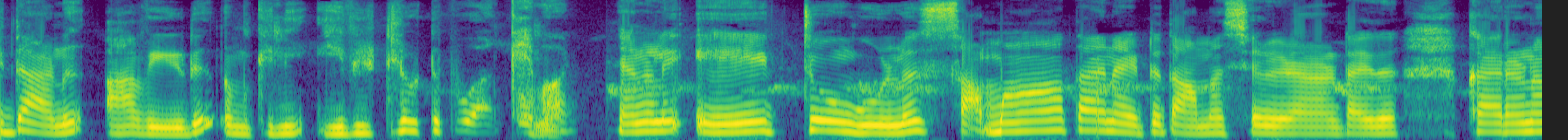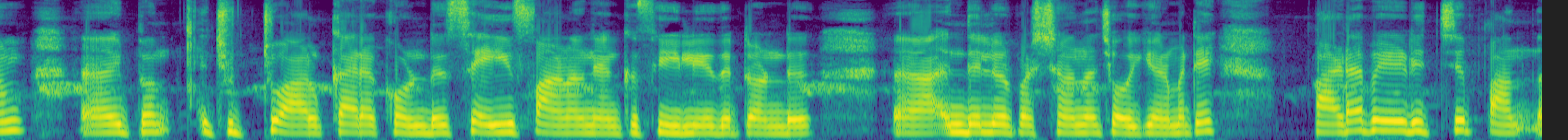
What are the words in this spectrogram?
ഇതാണ് ആ വീട്. നമുക്കിനി ഈ വീട്ടിലോട്ട് പോവാം. കേമോൻ ഞങ്ങൾ ഏറ്റവും കൂടുതൽ സമാധാനമായിട്ട് താമസിച്ച വീടാണ് കേട്ടോ ഇത്. കാരണം ഇപ്പം ചുറ്റും ആൾക്കാരൊക്കെ ഉണ്ട്. സേഫാണെന്ന് ഞങ്ങൾക്ക് ഫീൽ ചെയ്തിട്ടുണ്ട്. എന്തെങ്കിലും ഒരു പ്രശ്നം എന്നാൽ ചോദിക്കണം മറ്റേ പട പേടിച്ച് പന്ത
